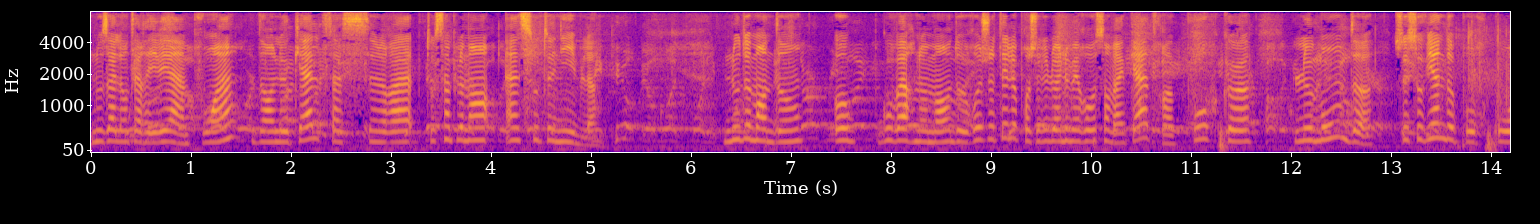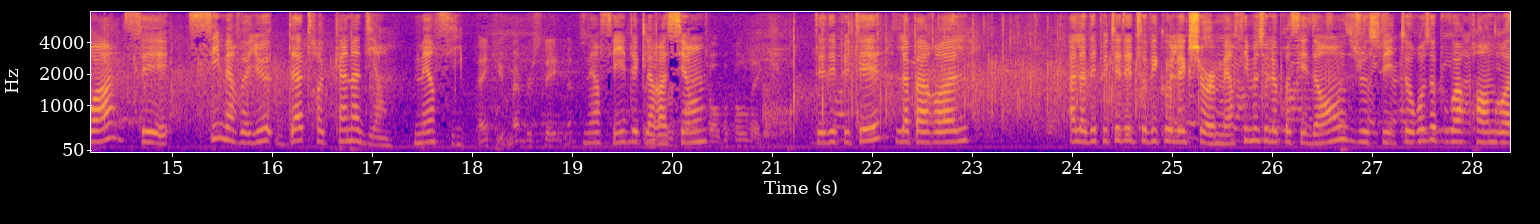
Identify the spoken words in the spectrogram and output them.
nous allons arriver à un point dans lequel ça sera tout simplement insoutenable. Nous demandons au gouvernement de rejeter le projet de loi numéro 124 pour que le monde se souvienne de pourquoi c'est si merveilleux d'être Canadien. Merci. Merci. Déclaration des députés. La parole à la députée de Tobacco Lakeshore. Merci, Monsieur le Président. Je suis heureuse de pouvoir prendre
